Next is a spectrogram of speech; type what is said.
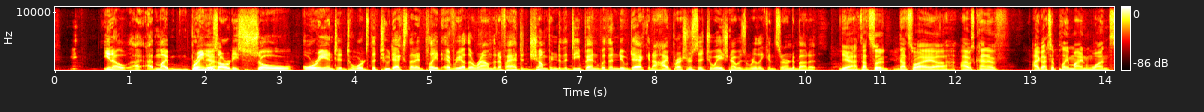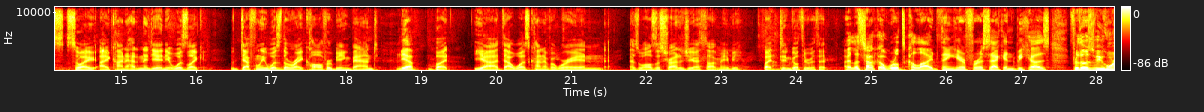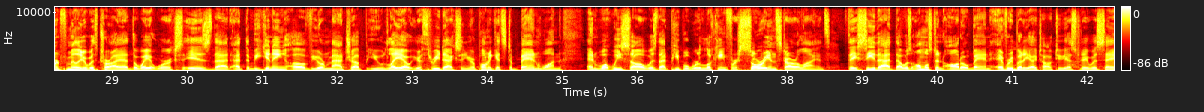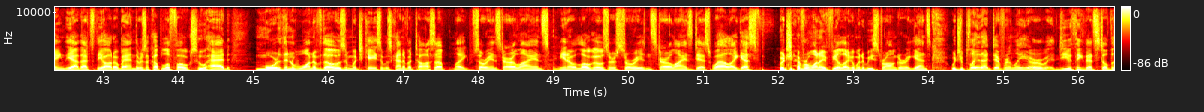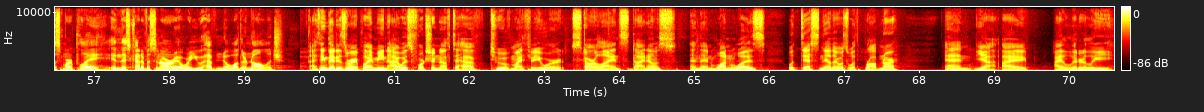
You know, I, I, my brain was already so oriented towards the two decks that I'd played every other round that if I had to jump into the deep end with a new deck in a high pressure situation, I was really concerned about it. Yeah, that's what. That's why uh, I was kind of. I got to play mine once, so I, I kind of had an idea, and it was like definitely was the right call for being banned. Yeah, But yeah, that was kind of a worry, and as well as a strategy, I thought maybe, but didn't go through with it. All right, let's talk a Worlds Collide thing here for a second because for those of you who aren't familiar with Triad, the way it works is that at the beginning of your matchup, you lay out your three decks and your opponent gets to ban one. And what we saw was that people were looking for Saurian Star Alliance. They see that, that was almost an auto ban. Everybody I talked to yesterday was saying, yeah, that's the auto ban. There was a couple of folks who had more than one of those, in which case it was kind of a toss up, like Saurian Star Alliance, you know, logos or Saurian Star Alliance Dis. Well, I guess whichever one I feel like I'm going to be stronger against. Would you play that differently, or do you think that's still the smart play in this kind of a scenario where you have no other knowledge? I think that is the right play. I mean, I was fortunate enough to have two of my three were Star Alliance dinos, and then one was with Dis, and the other was with Brobnar. And yeah, I I literally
